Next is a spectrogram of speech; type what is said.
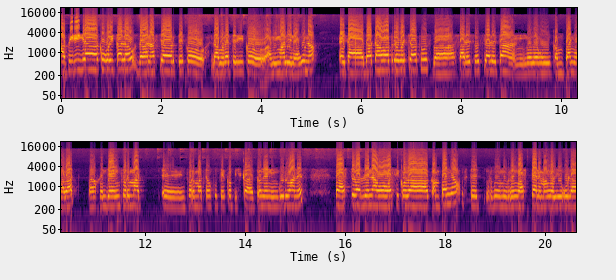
apirilako goita lau, da nazio horteko laborategiko animalien eguna, eta data hau aprobetxatuz, ba, sare sozialetan ningo dugu kanpaina bat, ba, jende informat, e, informatzen juteko pixka bat honen inguruan ez, ba, azte bat lehenago hasiko da kanpaina, uste urduan urrengo astean emango digula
